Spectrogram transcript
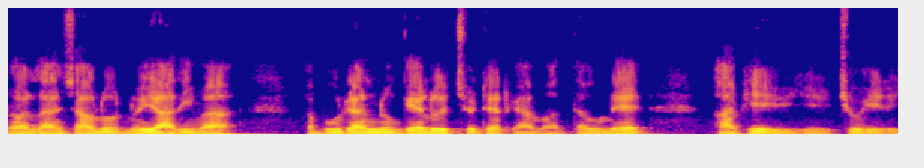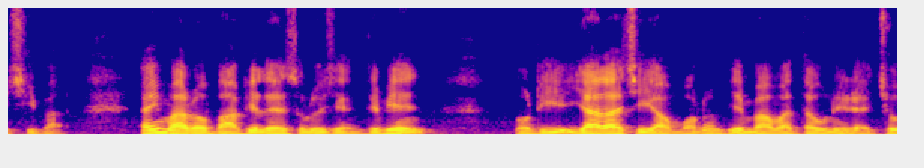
နော်လမ်းလျှောက်လို့နှွေရာဒီမှာအပူဒဏ်လွန်ကဲလို့ချွတ်တဲ့ကမှာသုံးတဲ့အားဖြည့်ချွေရည်တွေရှိပါတယ်အဲ့မှာတော့ဘာဖြစ်လဲဆိုလို့ရှိရင်ဒီပြင်ဟိုဒီရလာရှိအောင်ပေါ့နော်ပြင်ပမှာသုံးနေတဲ့အချွေ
